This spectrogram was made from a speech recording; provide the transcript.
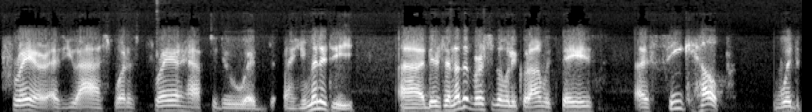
prayer, as you asked, what does prayer have to do with uh, humility? Uh, there's another verse of the Holy Quran which says, uh, "Seek help with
